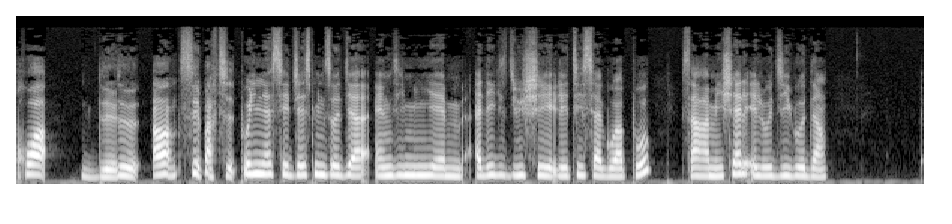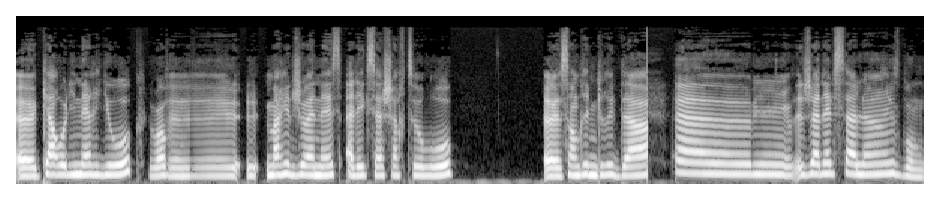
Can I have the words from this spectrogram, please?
3, 2, 1, c'est parti. Pauline Assier, Jasmine Zodia, Andy Miem, Alix Duché, Laetitia Guapo, Sarah Michel, Elodie Godin. Euh, Caroline Herriot, euh, Marie Johannes, Alexia Chartereau, euh, Sandrine Gruda, Janelle Salins. Bon,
